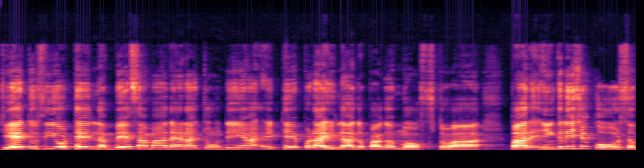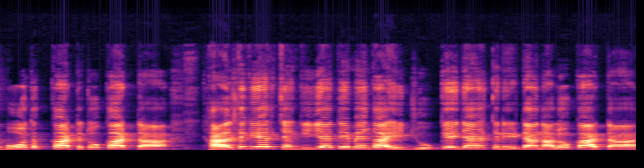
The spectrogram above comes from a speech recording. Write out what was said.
ਜੇ ਤੁਸੀਂ ਉੱਥੇ ਲੰਬੇ ਸਮਾਂ ਰਹਿਣਾ ਚਾਹੁੰਦੇ ਆ, ਇੱਥੇ ਪੜ੍ਹਾਈ ਲਗਭਗ ਮੁਫਤ ਵਾ। ਪਰ ਇੰਗਲਿਸ਼ ਕੋਰਸ ਬਹੁਤ ਘੱਟ ਤੋਂ ਘੱਟ ਆ। ਹੈਲਥ ਕੇਅਰ ਚੰਗੀ ਹੈ ਤੇ ਮਹਿੰਗਾਈ ਯੂਕੇ ਜਾਂ ਕੈਨੇਡਾ ਨਾਲੋਂ ਘੱਟ ਆ।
